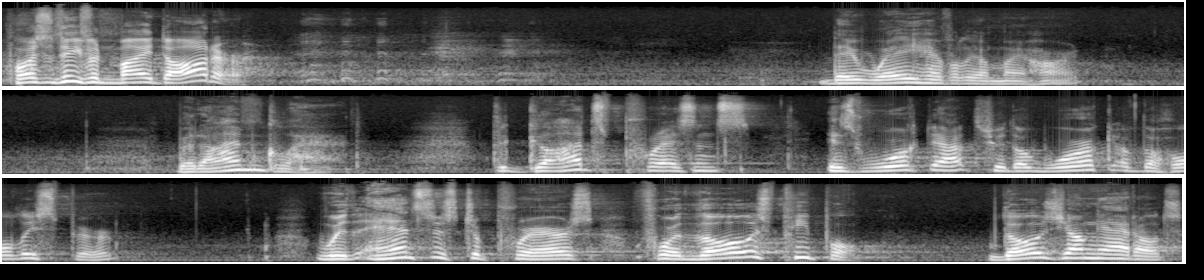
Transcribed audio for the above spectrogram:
It wasn't even my daughter. They weigh heavily on my heart. But I'm glad that God's presence is worked out through the work of the Holy Spirit with answers to prayers for those people, those young adults.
